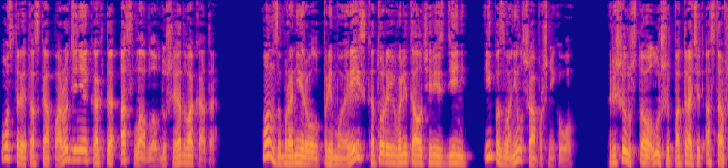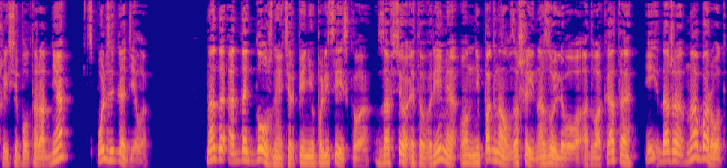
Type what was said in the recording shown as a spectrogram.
острая тоска по родине как-то ослабла в душе адвоката. Он забронировал прямой рейс, который вылетал через день, и позвонил Шапошникову. Решил, что лучше потратит оставшиеся полтора дня с пользой для дела. Надо отдать должное терпению полицейского. За все это время он не погнал за шеи назойливого адвоката и даже наоборот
